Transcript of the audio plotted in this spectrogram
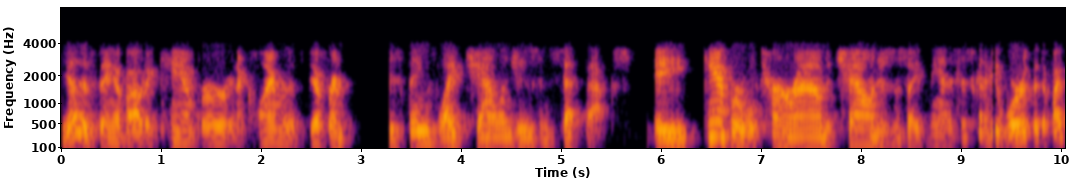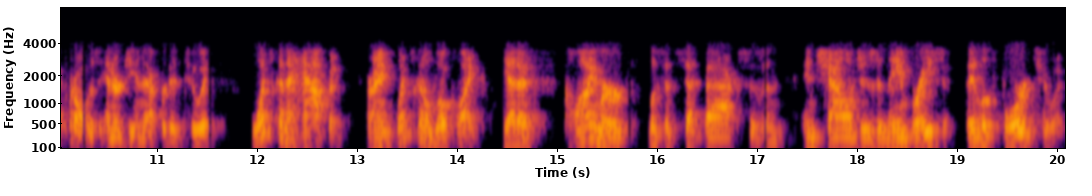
The other thing about a camper and a climber that's different is things like challenges and setbacks. A camper will turn around to challenges and say, man, is this going to be worth it? If I put all this energy and effort into it, what's going to happen? Right? What's going to look like? Yet a climber looks at setbacks and, and challenges and they embrace it. They look forward to it.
